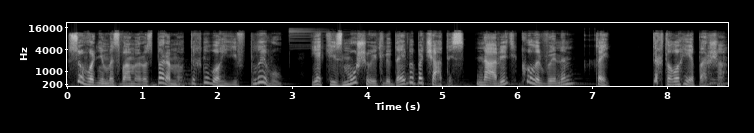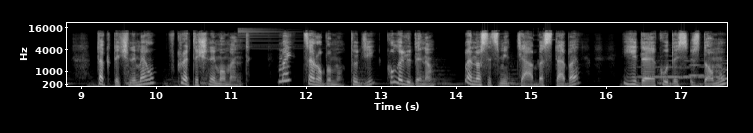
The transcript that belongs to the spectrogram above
Сьогодні ми з вами розберемо технології впливу, які змушують людей вибачатись, навіть коли винен ти. Технологія перша тактичний мев в критичний момент. Ми це робимо тоді, коли людина виносить сміття без тебе, їде кудись з дому,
